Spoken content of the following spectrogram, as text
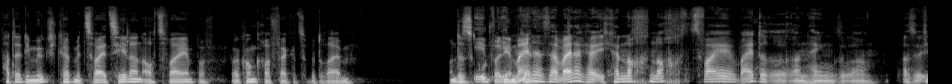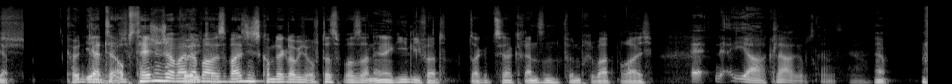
hat er die Möglichkeit, mit zwei Zählern auch zwei Ba- Balkonkraftwerke zu betreiben. Und das ist gut, weil die ich meine, ist ja weiter. Ich kann noch, noch zwei weitere ranhängen sogar. Also ich Ja. könnte. Ja, nicht. ob es technisch erweiterbar Wollte. ist, weiß ich nicht. Es kommt ja, glaube ich, auf das, was es an Energie liefert. Da gibt es ja Grenzen für den Privatbereich. Äh, ja, klar, gibt's ganz. Ja. Ja.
